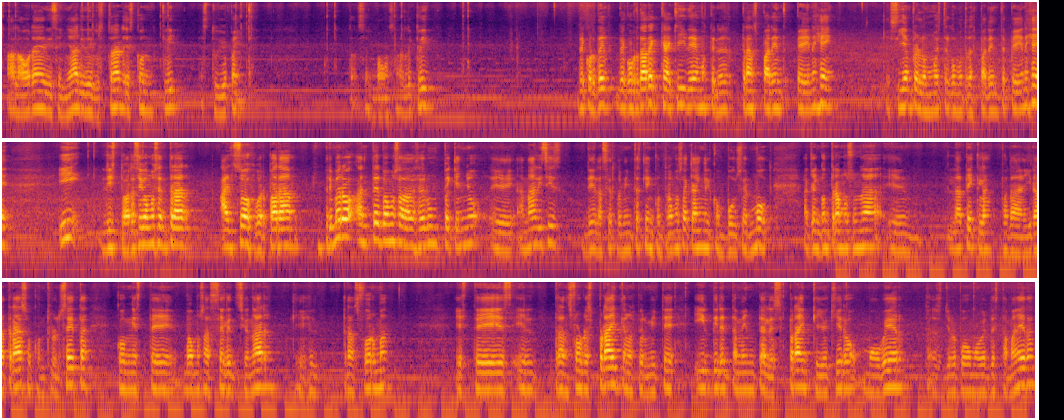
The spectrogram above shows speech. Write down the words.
a la hora de diseñar y de ilustrar es con Clip Studio Paint. Entonces vamos a darle clic. Recordar, que aquí debemos tener transparente PNG, que siempre lo muestre como transparente PNG. Y listo, ahora sí vamos a entrar al software para Primero, antes vamos a hacer un pequeño eh, análisis de las herramientas que encontramos acá en el Composer Mode. Acá encontramos una eh, la tecla para ir atrás o control Z. Con este vamos a seleccionar que es el transforma. Este es el transform sprite que nos permite ir directamente al sprite que yo quiero mover. Entonces yo lo puedo mover de esta manera.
